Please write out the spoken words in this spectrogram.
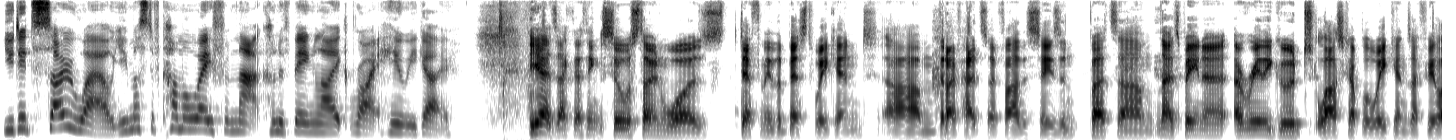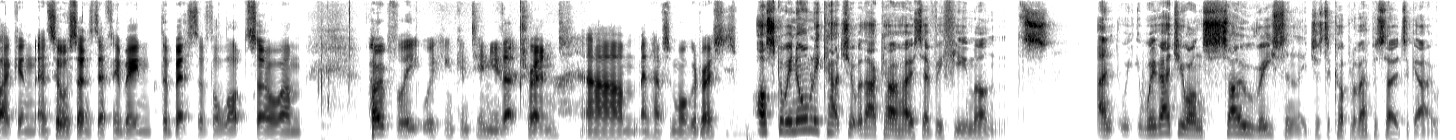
you did so well. You must have come away from that kind of being like, right, here we go. Yeah, exactly. I think Silverstone was definitely the best weekend um, that I've had so far this season. But um, no, it's been a, a really good last couple of weekends, I feel like, and, and Silverstone's definitely been the best of the lot. So um, hopefully we can continue that trend um, and have some more good races. Oscar, we normally catch up with our co-host every few months. And we- we've had you on so recently, just a couple of episodes ago.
